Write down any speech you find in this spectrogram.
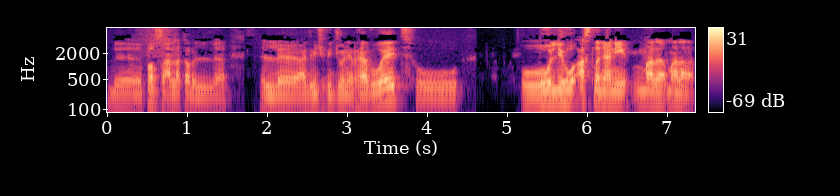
بفرصة على لقب ال ال IWGP junior heavyweight و وهو اللي هو أصلا يعني ما له ما له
